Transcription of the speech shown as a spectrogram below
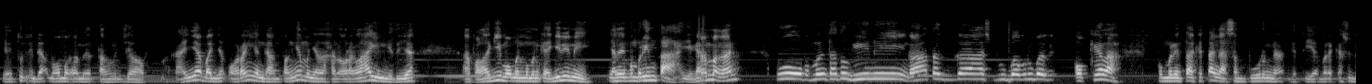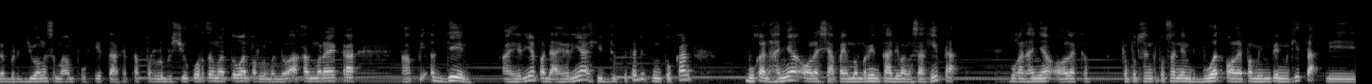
yaitu tidak mau mengambil tanggung jawab. Makanya banyak orang yang gampangnya menyalahkan orang lain gitu ya. Apalagi momen-momen kayak gini nih, nyalain pemerintah, ya gampang kan? Oh pemerintah tuh gini, nggak tegas, berubah-berubah. Oke lah, pemerintah kita nggak sempurna gitu ya. Mereka sudah berjuang semampu kita. Kita perlu bersyukur sama Tuhan, perlu mendoakan mereka. Tapi again, akhirnya pada akhirnya hidup kita ditentukan bukan hanya oleh siapa yang memerintah di bangsa kita, bukan hanya oleh keputusan-keputusan yang dibuat oleh pemimpin kita di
